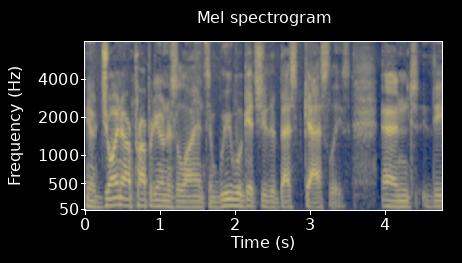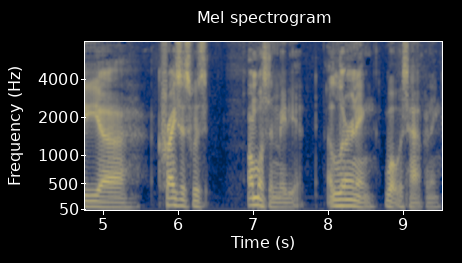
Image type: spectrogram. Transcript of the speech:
"You know, join our Property Owners Alliance, and we will get you the best gas lease." And the uh, crisis was almost immediate. Learning what was happening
